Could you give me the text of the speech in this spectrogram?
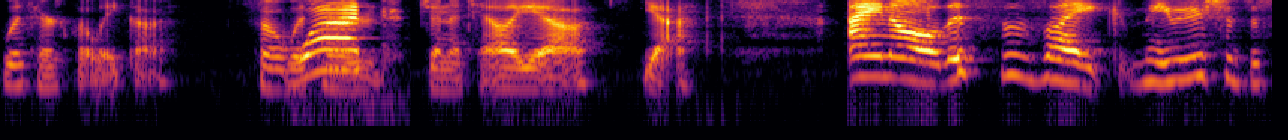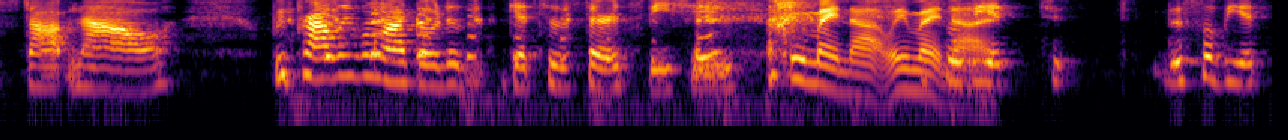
with her cloaca. So with her genitalia. Yeah. I know, this is like maybe we should just stop now. We probably will not go to get to the third species. We might not. We might this not. t- this will be a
